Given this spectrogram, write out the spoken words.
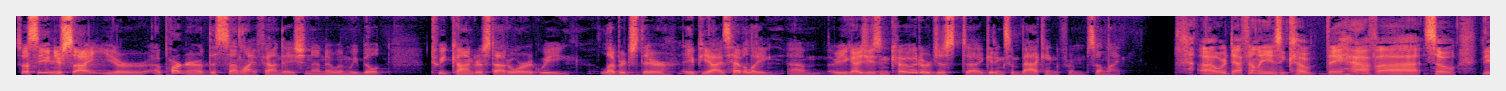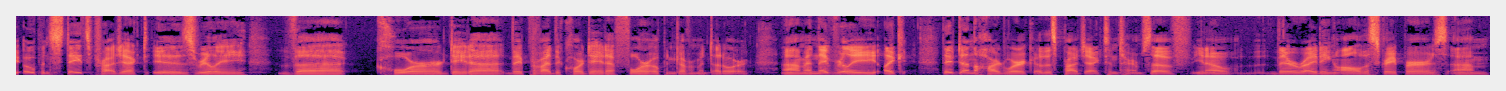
So I see on your site you're a partner of the Sunlight Foundation. I know when we built tweetcongress.org, we leveraged their APIs heavily. Um, are you guys using code or just uh, getting some backing from Sunlight? Uh, we're definitely using code. They have uh, so the Open States project is really the core data. They provide the core data for OpenGovernment.org, um, and they've really like they've done the hard work of this project in terms of you know they're writing all the scrapers. Um,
